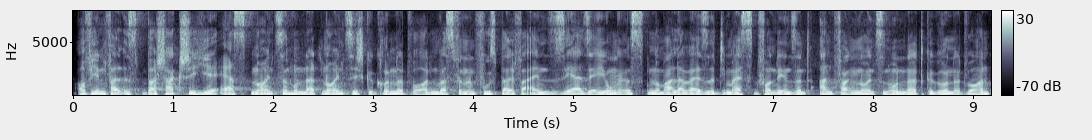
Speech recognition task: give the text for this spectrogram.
auf jeden Fall ist Başakşehir hier erst 1990 gegründet worden, was für einen Fußballverein sehr, sehr jung ist. Normalerweise, die meisten von denen sind Anfang 1900 gegründet worden.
